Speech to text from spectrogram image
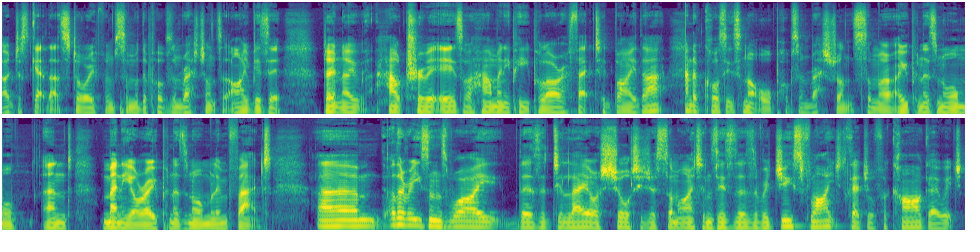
I, just get that story from some of the pubs and restaurants that I visit. Don't know how true it is or how many people are affected by that. And of course, it's not all pubs and restaurants. Some are open as normal, and many are open as normal, in fact. Um, other reasons why there's a delay or shortage of some items is there's a reduced flight schedule for cargo, which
